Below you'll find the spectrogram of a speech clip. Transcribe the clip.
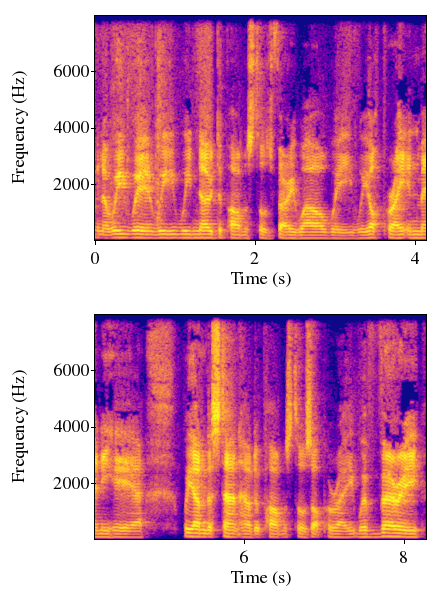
you know, we we we we know department stores very well. We we operate in many here. We understand how department stores operate. We're very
